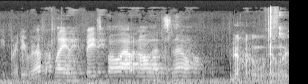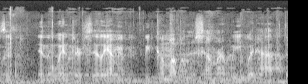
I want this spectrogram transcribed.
Be pretty rough playing baseball out in all that snow. No, it, it wasn't in the winter, silly. I mean, we'd come up in the summer and we would have the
